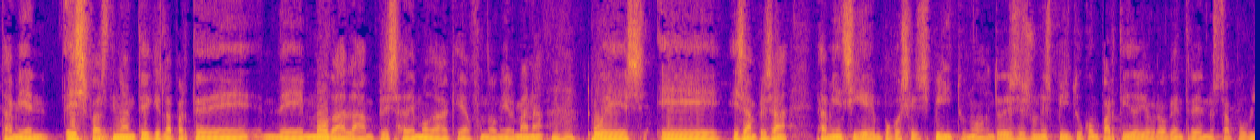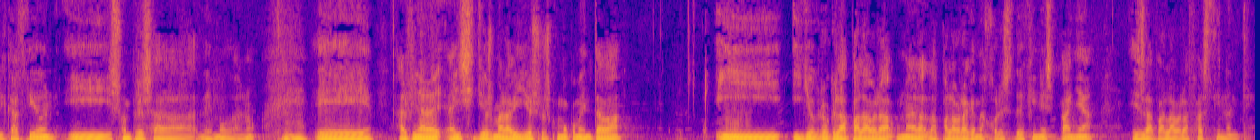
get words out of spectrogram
También es fascinante, que es la parte de, de moda, la empresa de moda que ha fundado mi hermana, pues eh, esa empresa también sigue un poco ese espíritu, ¿no? Entonces es un espíritu compartido, yo creo que entre nuestra publicación y su empresa de moda, ¿no? Eh, al final hay, hay sitios maravillosos, como comentaba, y, y yo creo que la palabra, una, la palabra que mejor se define España es la palabra fascinante.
